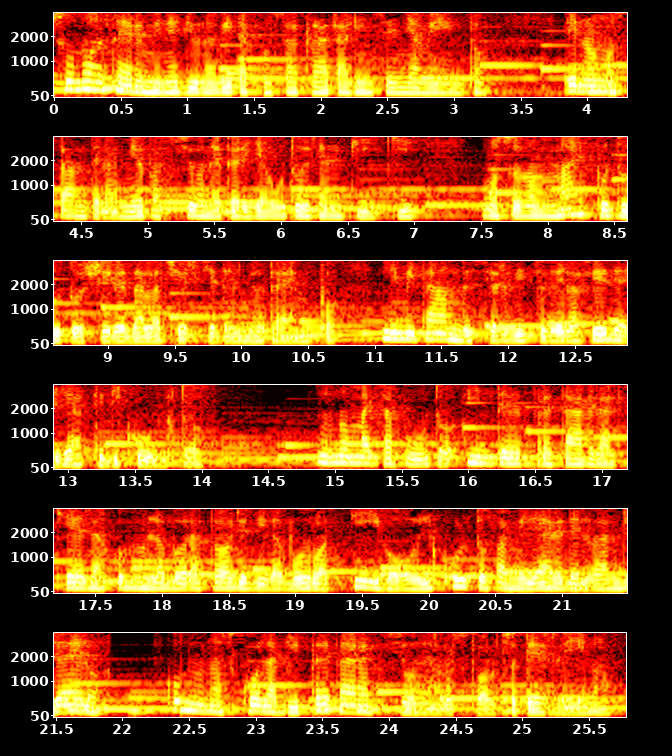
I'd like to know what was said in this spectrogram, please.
sono al termine di una vita consacrata all'insegnamento e nonostante la mia passione per gli autori antichi, non sono mai potuto uscire dalla cerchia del mio tempo, limitando il servizio della fede agli atti di culto. Non ho mai saputo interpretare la Chiesa come un laboratorio di lavoro attivo o il culto familiare del Vangelo come una scuola di preparazione allo sforzo terreno.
